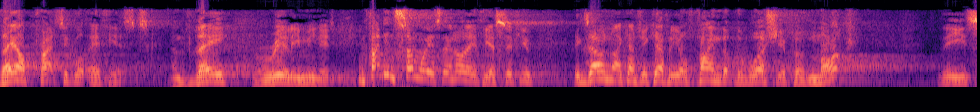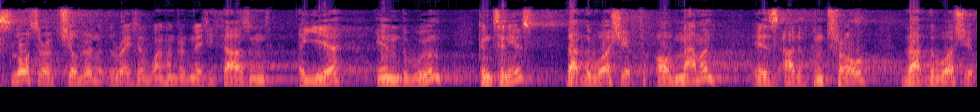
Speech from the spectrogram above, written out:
They are practical atheists, and they really mean it. In fact, in some ways, they're not atheists. If you examine my country carefully, you'll find that the worship of Moloch the slaughter of children at the rate of 180,000 a year in the womb continues, that the worship of Mammon is out of control, that the worship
